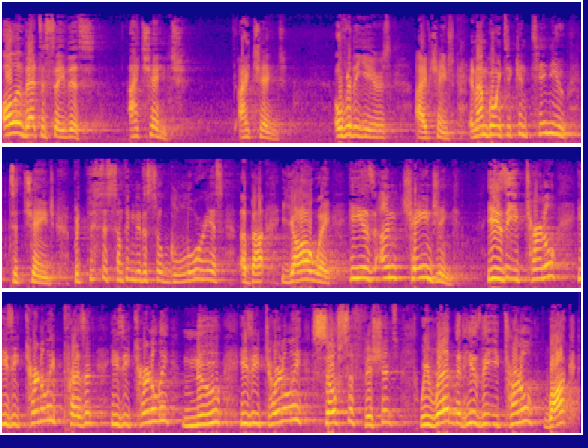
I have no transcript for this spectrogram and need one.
All of that to say this I change. I change. Over the years, I've changed. And I'm going to continue to change. But this is something that is so glorious about Yahweh. He is unchanging. He is eternal. He's eternally present. He's eternally new. He's eternally self-sufficient. We read that He is the eternal rock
